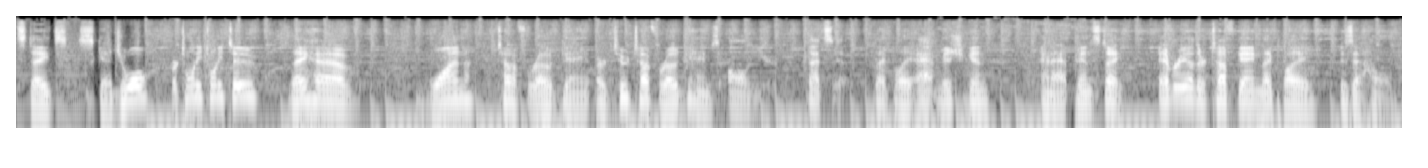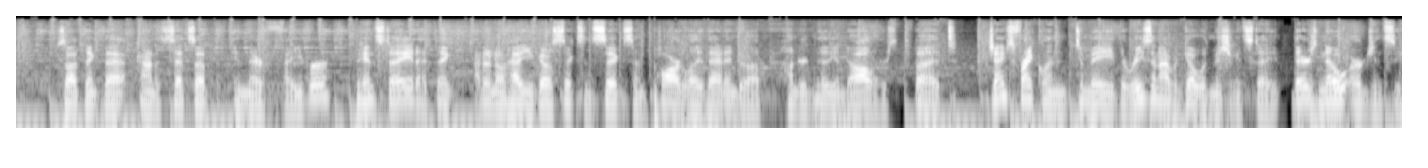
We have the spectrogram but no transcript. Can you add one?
State's schedule for 2022, they have one tough road game or two tough road games all year. That's it. They play at Michigan and at Penn State. Every other tough game they play is at home. So I think that kind of sets up in their favor. Penn State, I think I don't know how you go six and six and parlay that into a hundred million dollars, but James Franklin, to me, the reason I would go with Michigan State, there's no urgency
